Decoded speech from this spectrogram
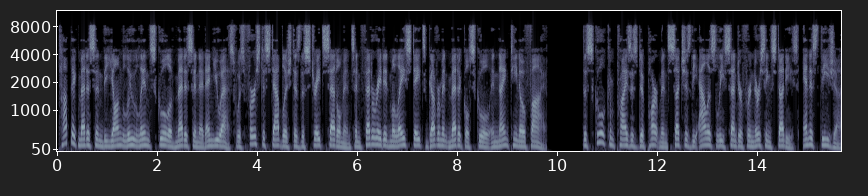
Topic medicine The Yong Loo Lin School of Medicine at NUS was first established as the Straits Settlements and Federated Malay States Government Medical School in 1905. The school comprises departments such as the Alice Lee Center for Nursing Studies, Anesthesia,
